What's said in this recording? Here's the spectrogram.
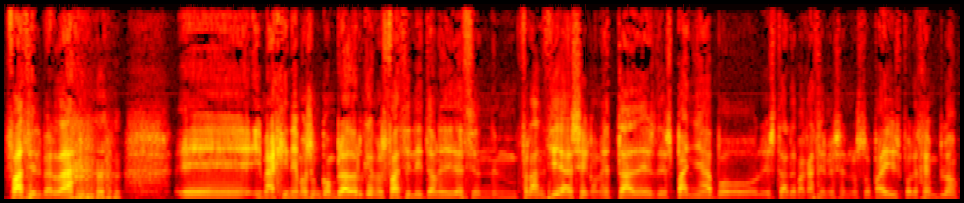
Fácil, ¿verdad? eh, imaginemos un comprador que nos facilita una dirección en Francia, se conecta desde España por estar de vacaciones en nuestro país, por ejemplo,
